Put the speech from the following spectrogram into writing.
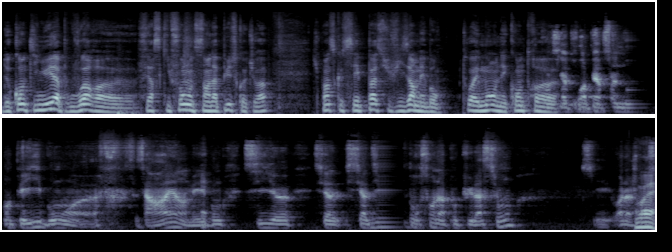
de continuer à pouvoir faire ce qu'ils font sans la puce, quoi, tu vois. Je pense que c'est pas suffisant, mais bon, toi et moi, on est contre. Euh, s'il y a trois personnes dans le pays, bon, euh, ça sert à rien. Mais bon, si euh, s'il y, a 10% de la population, voilà, je pense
